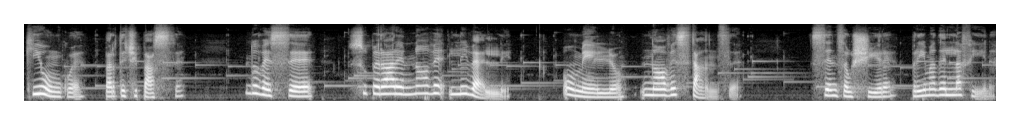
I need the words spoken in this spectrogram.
chiunque partecipasse dovesse superare nove livelli, o meglio, nove stanze, senza uscire prima della fine.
